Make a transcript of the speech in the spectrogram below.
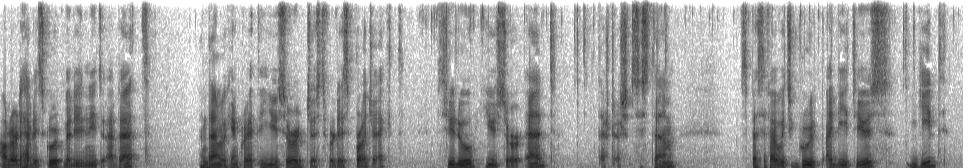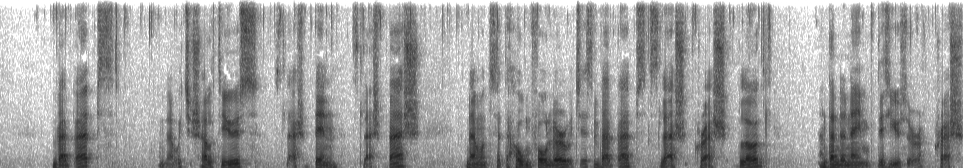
I already have this group, but you need to add that. And then we can create a user just for this project. sudo user add dash dash system. Specify which group ID to use. gid web apps and then which shell to use slash bin slash bash then I want to set the home folder which is web apps slash crash blog and then the name of this user crash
